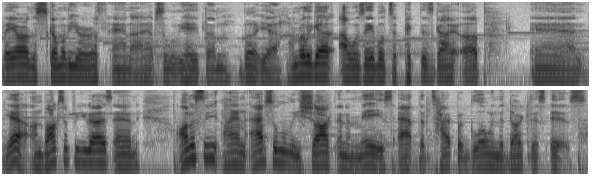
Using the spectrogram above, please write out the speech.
They are the scum of the earth, and I absolutely hate them. But yeah, I'm really glad I was able to pick this guy up, and yeah, unbox it for you guys. And honestly, I am absolutely shocked and amazed at the type of glow in the dark this is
